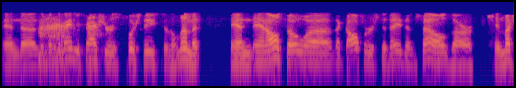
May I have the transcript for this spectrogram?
and uh, the, the manufacturers push these to the limit, and and also uh, the golfers today themselves are in much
